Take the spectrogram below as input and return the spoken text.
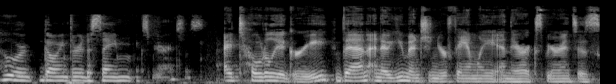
who are going through the same experiences. I totally agree. Then I know you mentioned your family and their experiences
